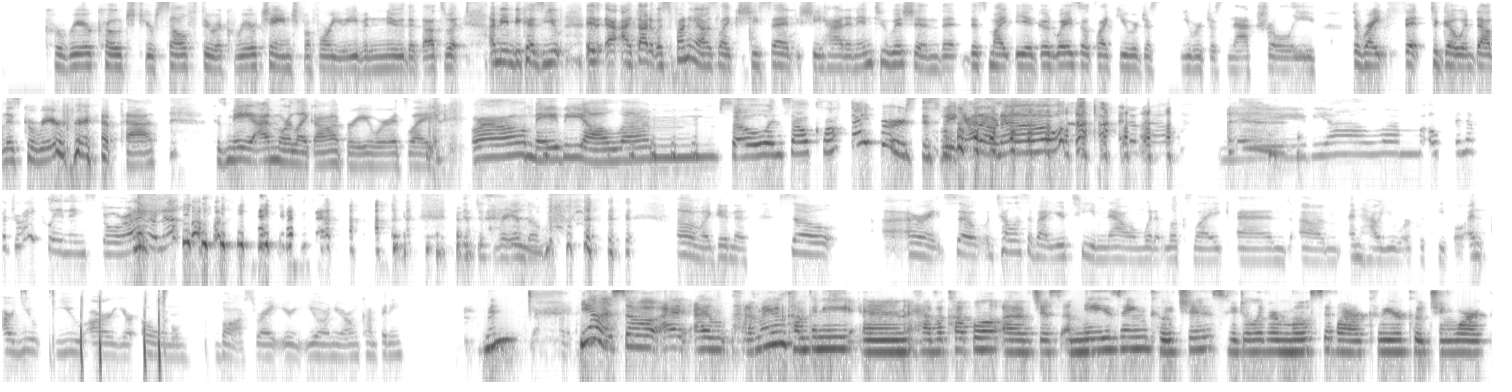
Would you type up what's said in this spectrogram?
career coached yourself through a career change before you even knew that that's what i mean because you it, i thought it was funny. I was like she said she had an intuition that this might be a good way. So it's like you were just you were just naturally the right fit to go in down this career path because me i'm more like aubrey where it's like well maybe i'll um sew and sell cloth diapers this week i don't know i don't know maybe I'll um, open up a dry cleaning store. I don't know. it's just random. oh my goodness. So, all right. So, tell us about your team now and what it looks like, and um, and how you work with people. And are you you are your own boss, right? You're you own your own company. Mm-hmm. Yeah, so I, I have my own company and have a couple of just amazing coaches who deliver most of our career coaching work.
